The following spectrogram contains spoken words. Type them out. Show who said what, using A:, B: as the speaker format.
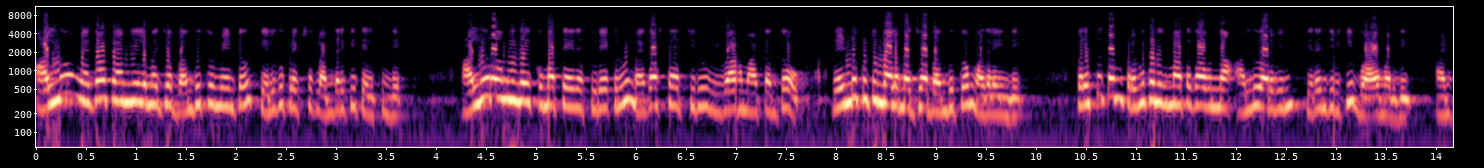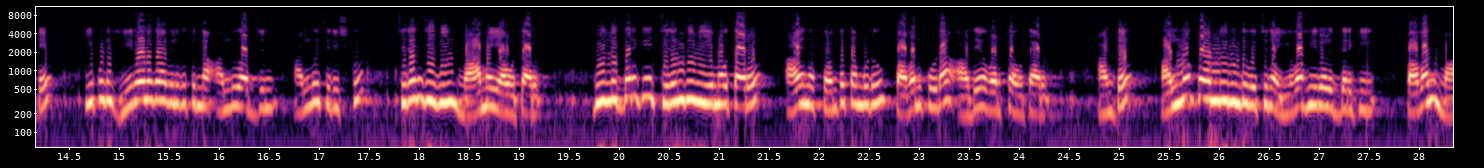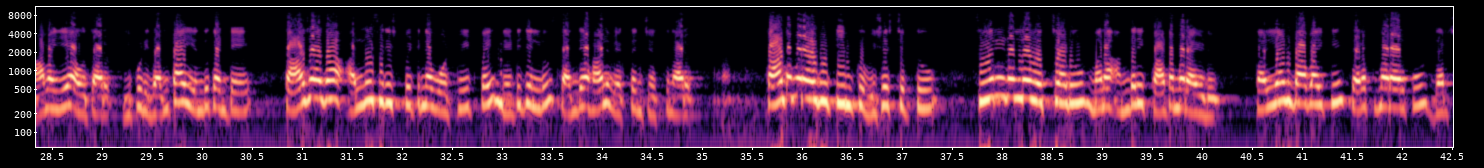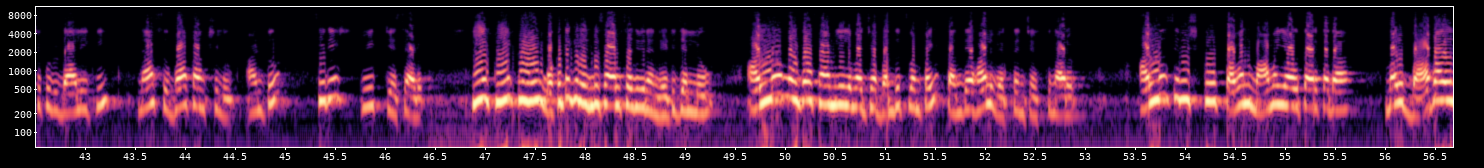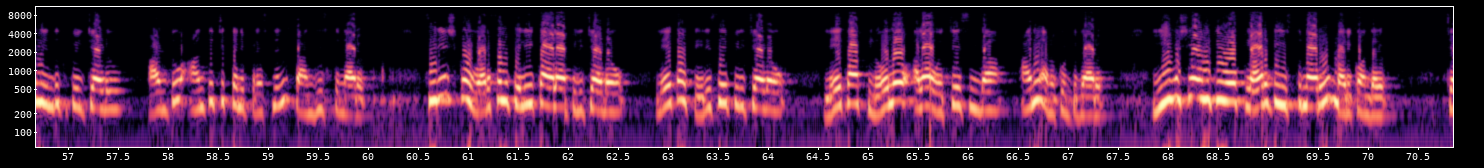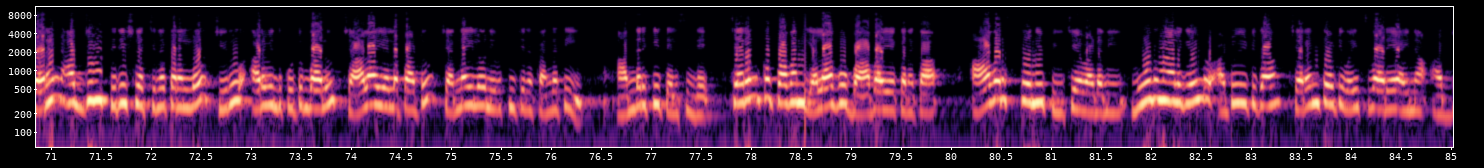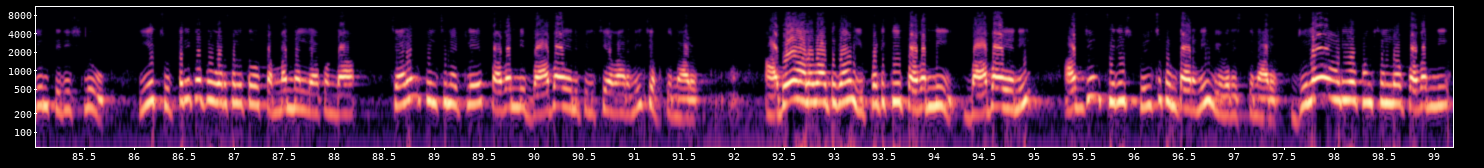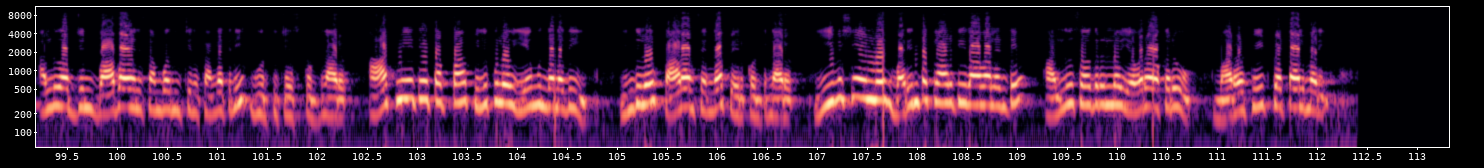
A: Allu mega ఫ్యామిలీల మధ్య బంధుత్వం ఏంటో తెలుగు ప్రేక్షకులందరికీ తెలిసిందే. అల్లు రామలింగయ్య కుమార్తె అయిన సురేఖను మెగాస్టార్ చిరు వివాహం ఆడటంతో రెండు కుటుంబాల మధ్య బంధుత్వం మొదలైంది. ప్రస్తుతం ప్రముఖ నిర్మాతగా ఉన్న అల్లు అరవింద్ చిరంజీవికి బావమరిది. అంటే ఇప్పుడు హీరోలుగా వెలుగుతున్న అల్లు అర్జున్ అల్లు శిరీష్కు చిరంజీవి మామయ్య అవుతారు. వీళ్ళిద్దరికీ చిరంజీవి ఏమవుతారో ఆయన సొంత తమ్ముడు పవన్ కూడా అదే వరుస అవుతారు. అంటే అల్లు ఫ్యామిలీ నుండి వచ్చిన యువ హీరోలిద్దరికీ పవన్ మామయ్యే అవుతారు. ఇప్పుడు ఇదంతా ఎందుకంటే తాజాగా అల్లు శిరీష్ పెట్టిన ఓ ట్వీట్ పై నెటిజన్లు సందేహాలు వ్యక్తం చేస్తున్నారు. కాటమరాయుడు టీం కు విషస్ చెప్తూ సూర్యుడంలో వచ్చాడు మన అందరి కాటమరాయుడు. కళ్యాణ్ బాబాయ్కి శరత్ మరార్కు దర్శకుడు డాలీకి నా శుభాకాంక్షలు అంటూ శిరీష్ ట్వీట్ చేశాడు. ఈ ట్వీట్ను ఒకటికి రెండు సార్లు చదివిన నెటిజన్లు అల్లు మెగా ఫ్యామిలీల మధ్య బంధుత్వంపై సందేహాలు వ్యక్తం చేస్తున్నారు. అల్లు శిరీష్కు పవన్ మామయ్య అవుతారు కదా మరి బాబాయ్ని ఎందుకు పిలిచాడు? అంటూ అంతుచిక్కని ప్రశ్నలు సంధిస్తున్నారు. శిరీష్కు వరుసలు తెలియక అలా పిలిచాడో లేక తెలిసే పిలిచాడో లేక ఫ్లోలో అలా వచ్చేసిందా అని అనుకుంటున్నారు. ఈ విషయానికి ఓ క్లారిటీ ఇస్తున్నారు మరికొందరు. చరణ్ అర్జున్ శిరీష్ల చిన్నతనంలో చిరు అరవింద్ కుటుంబాలు చాలా ఏళ్ళపాటు చెన్నైలో నివసించిన సంగతి అందరికీ తెలిసిందే. చరణ్కు పవన్ ఎలాగూ బాబాయే కనుక ఆ పిలిచేవాడని మూడు నాలుగేళ్ళు అటు ఇటుగా చరణ్ తోటి వయసు వారే అయిన అర్జున్ శిరీష్లు ఏ చుట్టరికపు వరుసలతో సంబంధం లేకుండా చరణ్ పిలిచినట్లే పవన్ని బాబాయ్ అని పిలిచేవారని చెప్తున్నారు. అదే అలవాటుగా ఇప్పటికీ పవన్ని బాబాయ్ అని అర్జున్ శిరీష్ పిలుచుకుంటారని వివరిస్తున్నారు. జులై ఆడియో ఫంక్షన్లో పవన్ని అల్లు అర్జున్ బాబాయ్ అని సంబోధించిన సంగతిని గుర్తు చేసుకుంటున్నారు. ఆత్మీయతే తప్ప పిలుపులో ఏముందన్నది ఇందులో సారాంశంగా పేర్కొంటున్నారు. ఈ విషయంలో మరింత క్లారిటీ రావాలంటే అల్లు సోదరుల్లో ఎవరో ఒకరు మరో ట్వీట్ పెట్టాలి మరి.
